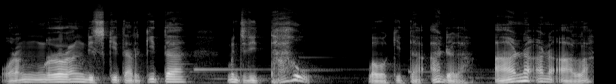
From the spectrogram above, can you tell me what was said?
orang-orang di sekitar kita menjadi tahu bahwa kita adalah anak-anak Allah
